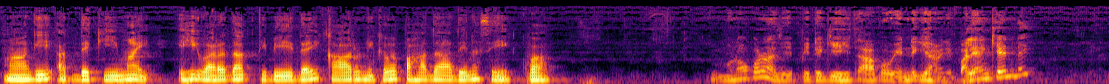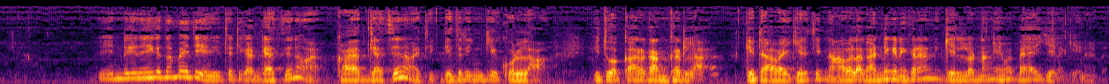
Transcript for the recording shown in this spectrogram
මාගේ අත්දැකීමයි. එහි වරදක් තිබේදයි කාරුණිකව පහදා දෙන සේක්වා. මොනව කරනද පිට ගියේ හිත ආපහු එන්න ගියාම ඉතින් ඵලයන් කියන්නේ එන්න කියන එක තමයි තියෙන්නේ. හිත ටිකක් ගැස්සෙනවා, කායත් ගැස්සෙනවා. ඉතින් ගෙදරින් ගිය කොල්ලා හිතුවක් කාරකම් කරලා ගෙට ආවයි කියලා ඉතින් නාවලා ගන්න එකනේ කරන්නේ. කෙල්ලෝ නම් එහෙම බෑයි කියලා කියනවා.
